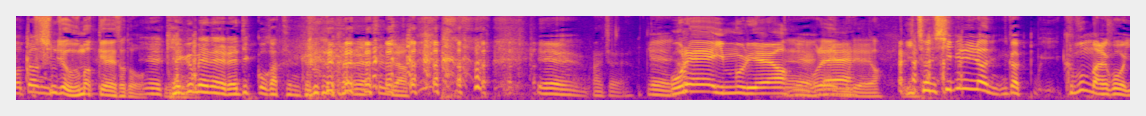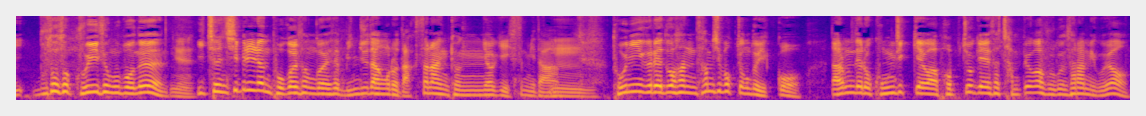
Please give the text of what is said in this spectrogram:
어떤 심지어 음악계에서도. 예, 개그맨의 레디꼬 같은 그런 역할을 했습니다. 예, 맞아요. 예. 올해의 인물이에요. 예, 예. 올해 네. 인물이에요. 2011년, 그러니까 그분 말고 이- 무소속 구이승 후보는 예. 2011년 보궐선거에서 민주당으로 낙선한 경력이 있습니다. 음, 돈이 그래도 한 30억 정도 있고 나름대로 공직계와 법조계에서 잔뼈가 굵은 사람이고요.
